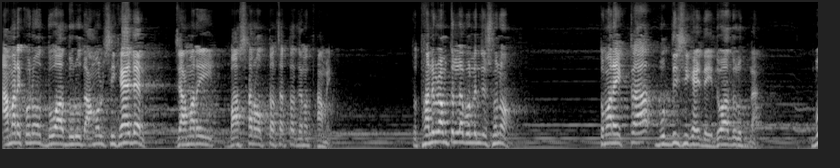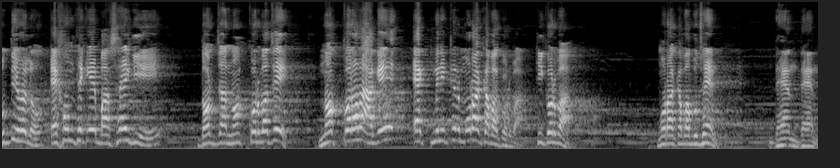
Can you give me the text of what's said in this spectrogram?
আমারে কোনো দোয়া, দুরুদ, আমল শিখাই দেন যে আমার এই বাসার অত্যাচারটা যেন থামে। তো থানিব রহমতুল্লাহ বললেন যে, শোনো, তোমার একটা বুদ্ধি শিখাই দেই, দোয়া, দুরুদ না। বুদ্ধি হলো, এখন থেকে বাসায় গিয়ে দরজা নক করবা যে, নক করার আগে এক মিনিটের মোরাকাবা করবা। কি করবা? মোরাকাবা বুঝেন? ধ্যান ধ্যান।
